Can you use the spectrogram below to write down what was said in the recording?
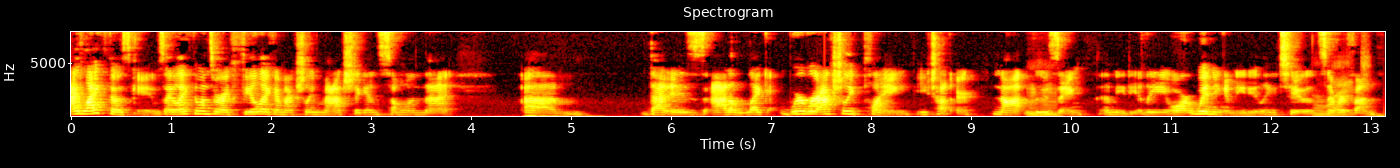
I like those games. I like the ones where I feel like I'm actually matched against someone that um that is at a like where we're actually playing each other, not Mhm. losing immediately or winning immediately too. It's never fun.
